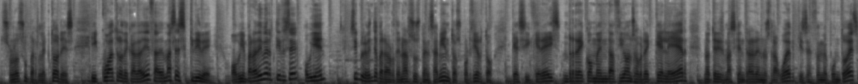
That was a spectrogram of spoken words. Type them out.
Son los superlectores. Y 4 de cada 10 además escribe, o bien para divertirse, o bien simplemente para ordenar sus pensamientos. Por cierto, que si queréis recomendación sobre qué leer, no tenéis más que entrar en nuestra web, xfm.es,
